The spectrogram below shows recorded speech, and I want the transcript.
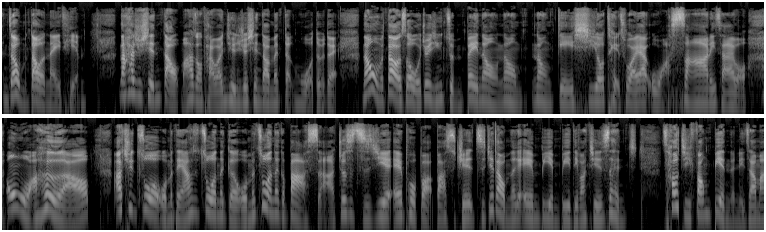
你知道我们到的那一天，那他就先到嘛，他从台湾去就先到那边等我，对不对？然后我们到的时候，我就已经准备那种那种那种给西哦，提出来要瓦沙，你知道不？我瓦赫啊，哦，啊去坐，我们等一下是坐那个，我们坐那个 bus 啊，就是直接 airport bus bus 直接直接到我们那个 Airbnb 的地方，其实是很超级方便的，你知道吗？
